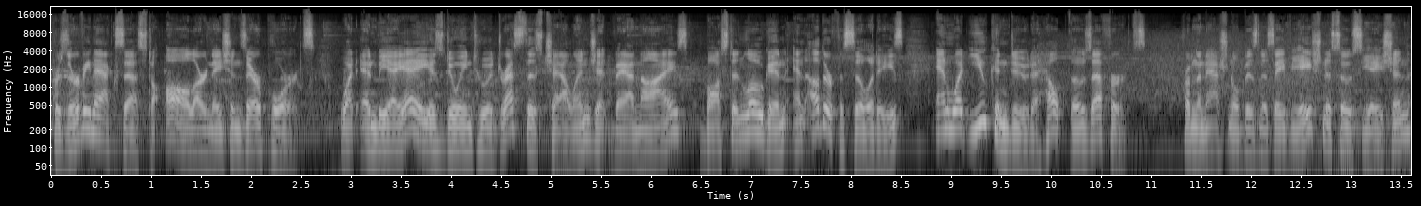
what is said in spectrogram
preserving access to all our nation's airports, what NBAA is doing to address this challenge at Van Nuys, Boston Logan, and other facilities, and what you can do to help those efforts. From the National Business Aviation Association,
